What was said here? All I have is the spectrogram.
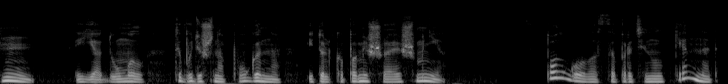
Хм, я думал, ты будешь напугана и только помешаешь мне полголоса протянул Кеннет,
